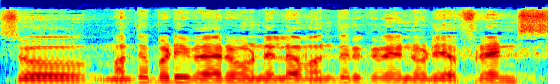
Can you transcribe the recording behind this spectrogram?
ஸோ மற்றபடி வேறு ஒன்றும் இல்லை வந்திருக்கிற என்னுடைய ஃப்ரெண்ட்ஸ்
